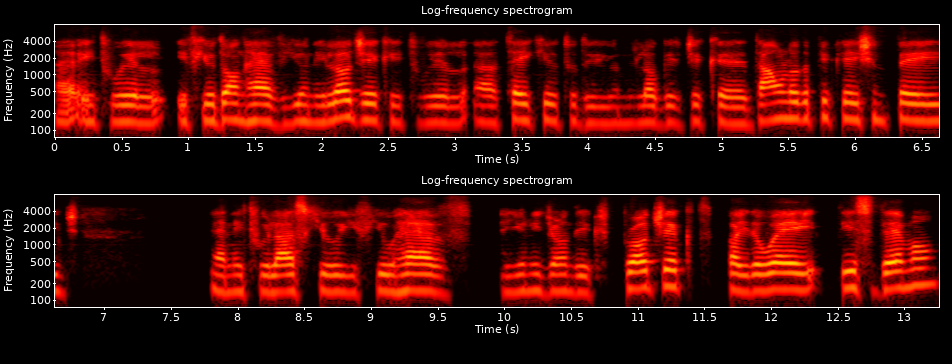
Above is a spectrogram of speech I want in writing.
it will, if you don't have Unilogic, it will uh, take you to the Unilogic uh, download application page, and it will ask you if you have a Unitronics project. By the way, this demo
